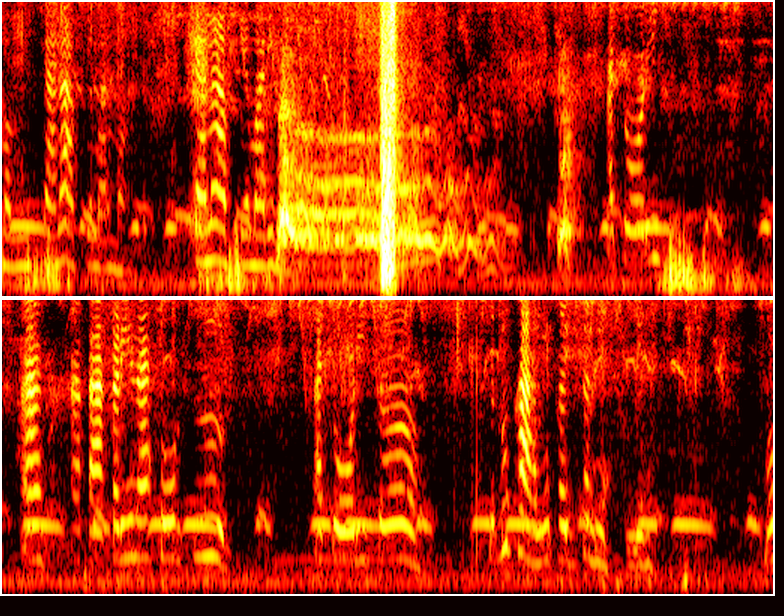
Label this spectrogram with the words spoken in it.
મમ્મી શાના આપશે મારી મમ્મી શાના આપશે મારી આ ચોળી આ આ કાકડીના સોળશું આ ચોળી છે. કેટલું ખાલું થઈ ગયું ને. બહુ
